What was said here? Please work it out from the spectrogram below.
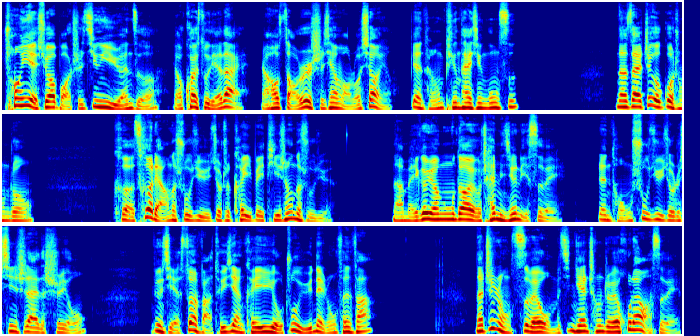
创业需要保持精益原则，要快速迭代，然后早日实现网络效应，变成平台型公司。那在这个过程中，可测量的数据就是可以被提升的数据。那每个员工都要有产品经理思维，认同数据就是新时代的石油，并且算法推荐可以有助于内容分发。那这种思维，我们今天称之为互联网思维，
